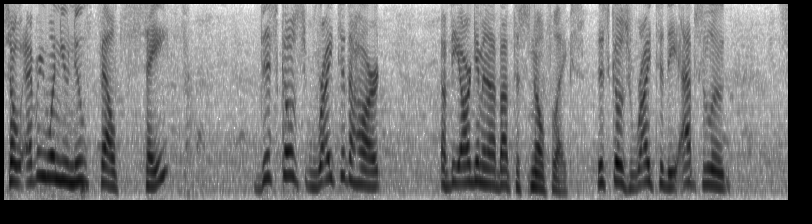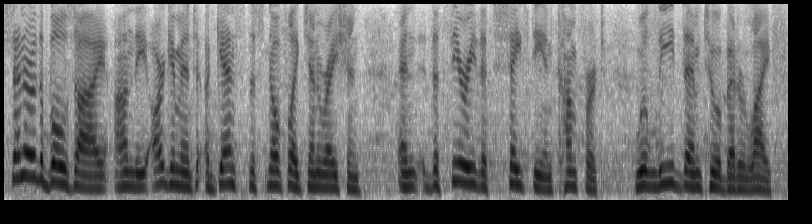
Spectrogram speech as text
So everyone you knew felt safe? This goes right to the heart of the argument about the snowflakes. This goes right to the absolute center of the bullseye on the argument against the snowflake generation and the theory that safety and comfort will lead them to a better life.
